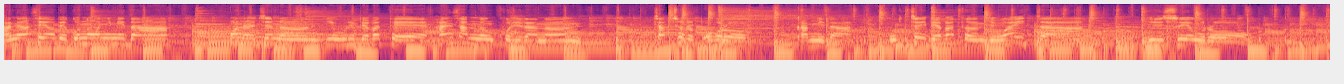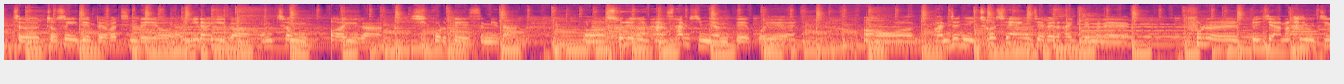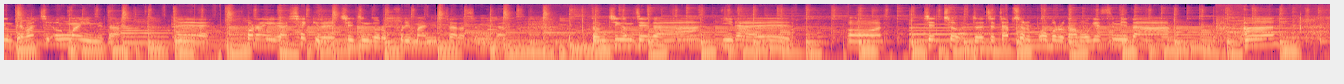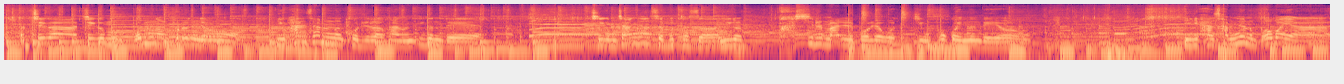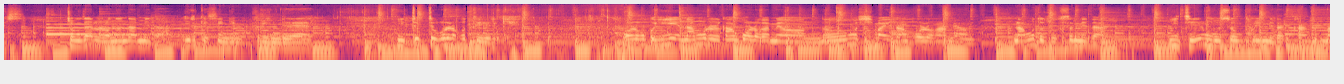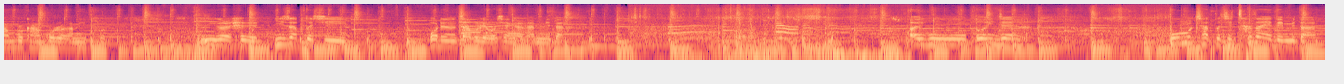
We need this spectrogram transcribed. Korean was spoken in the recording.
안녕하세요 백꽃농원입니다 오늘 저는 이 우리 벼밭에 한삼능쿨이라는 잡초를 뽑으러 갑니다 우리 저희 벼밭은 이제 Y자 이 수영으로 저 조성이 된 벼밭인데요 일하기가 엄청 하기가 쉽고로 되어 있습니다 어, 수령은 한 30년 됐고 예. 어, 완전히 초생 재배를 하기 때문에 풀을 빼지 않아가지고 지금 벼밭이 엉망입니다. 네, 호랑이가 새끼를 칠 정도로 풀이 많이 자랐습니다. 그럼 지금 제가 일할 어, 제초, 저, 저 잡초를 뽑으러 가보겠습니다. 아, 제가 지금 뽑는 풀은요, 이 환삼능콜이라고 하는 이건데 지금 작년서부터서 이걸 다시를 말려보려고 지금 뽑고 있는데요. 이게 한 3년은 뽑아야 시- 종자를 넣는답니다. 이렇게 생긴 풀인데 이 쭉쭉 올라붙어요 이렇게 올라붙고 이게 나무를 감고 올라가면 너무 심하게 감고 올라가면 나무도 죽습니다. 이 제일 무서운 풀입니다. 감- 나무를 감고 올라가는 이 풀. 이걸 이 잡듯이 올해는 잡으려고 생각합니다. 아이고 또 이제 보물 찾듯이 찾아야 됩니다.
